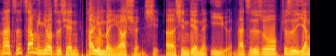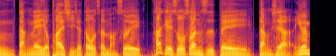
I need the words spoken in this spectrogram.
那只是张明佑之前他原本也要选新呃新店的议员，那只是说就是一样党内有派系的斗争嘛，所以他可以说算是被挡下了。因为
